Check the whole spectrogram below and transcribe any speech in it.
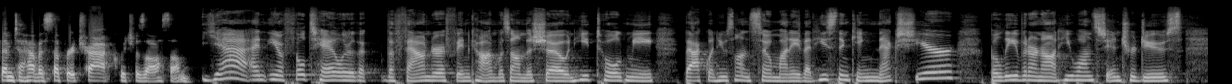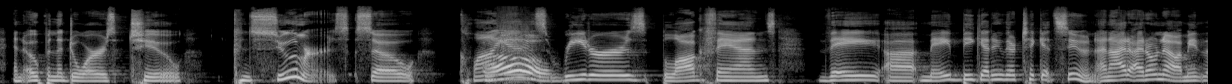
them to have a separate track, which was awesome. Yeah, and you know Phil Taylor, the the founder of FinCon, was on the show, and he told me back when he was on So Money that he's thinking next year, believe it or not, he wants to introduce and open the doors to consumers. So clients, oh. readers, blog fans they uh, may be getting their ticket soon. And I, I don't know. I mean,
